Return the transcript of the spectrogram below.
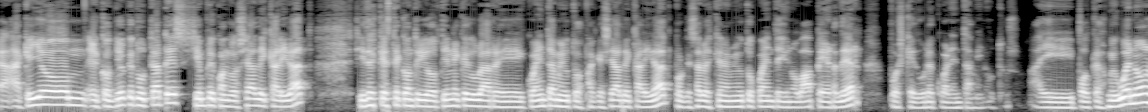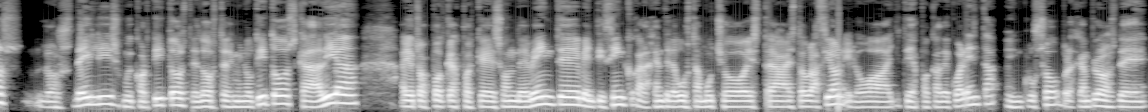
Aquello, el contenido que tú trates, siempre y cuando sea de calidad, si dices que este contenido tiene que durar eh, 40 minutos para que sea de calidad, porque sabes que en el minuto 41 va a perder, pues que dure 40 minutos. Hay podcasts muy buenos, los dailies, muy cortitos, de 2-3 minutitos cada día. Hay otros podcasts pues que son de 20, 25, que a la gente le gusta mucho esta, esta duración, y luego hay 10 podcasts de 40, o incluso, por ejemplo, los de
